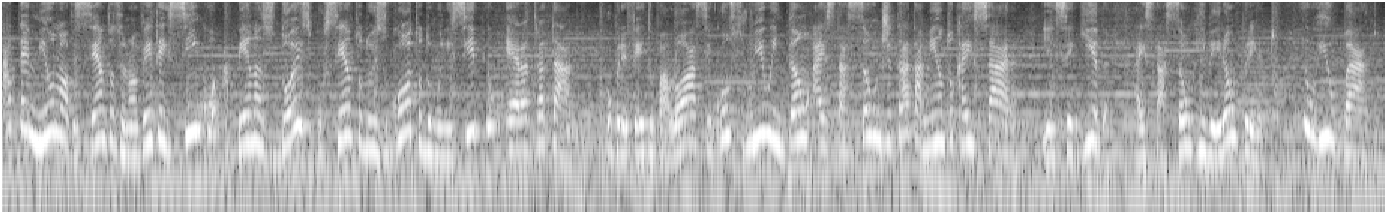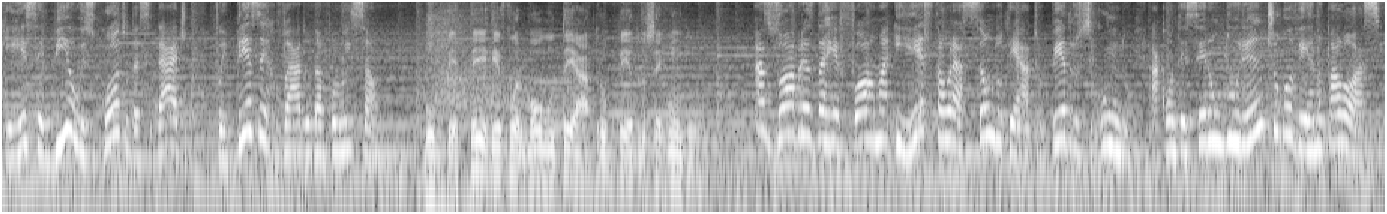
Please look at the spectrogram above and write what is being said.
Até 1995, apenas 2% do esgoto do município era tratado. O prefeito Palocci construiu então a estação de tratamento Caiçara e, em seguida, a estação Ribeirão Preto. E o Rio Pardo, que recebia o esgoto da cidade, foi preservado da poluição. O PT reformou o Teatro Pedro II. As obras da reforma e restauração do Teatro Pedro II aconteceram durante o governo Palocci.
